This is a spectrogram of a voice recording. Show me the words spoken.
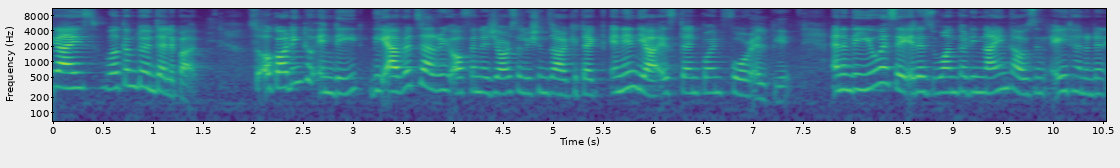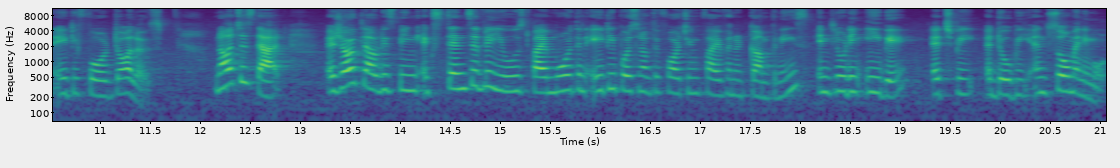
guys, welcome to Intellipaat. So according to Indeed, the average salary of an Azure Solutions Architect in India is 10.4 LPA and in the USA it is $139,884. Not just that, Azure Cloud is being extensively used by more than 80% of the Fortune 500 companies including eBay, HP, Adobe and so many more.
